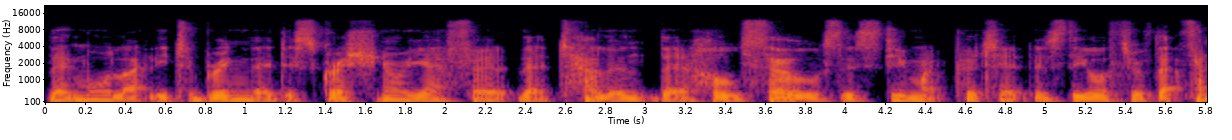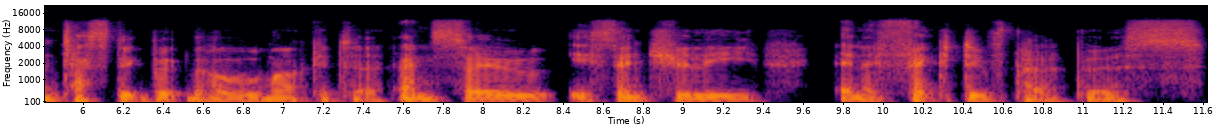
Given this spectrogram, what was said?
they're more likely to bring their discretionary effort, their talent, their whole selves, as you might put it, as the author of that fantastic book, The Whole Marketer. And so essentially, an effective purpose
